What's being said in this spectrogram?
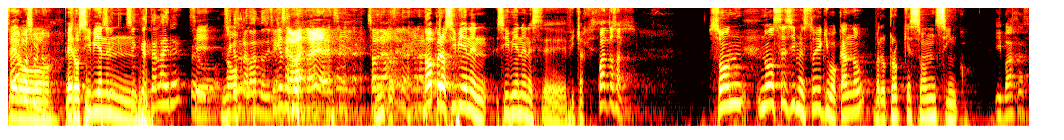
Pero, uno. pero sí vienen. Sin, sin que esté al aire, pero Sí. No. sigues grabando. dile. Sigues grabando, ¿eh? Sí. No, pero sí vienen, sí vienen este fichajes. ¿Cuántos son? Son, no sé si me estoy equivocando, pero creo que son cinco. Y bajas,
